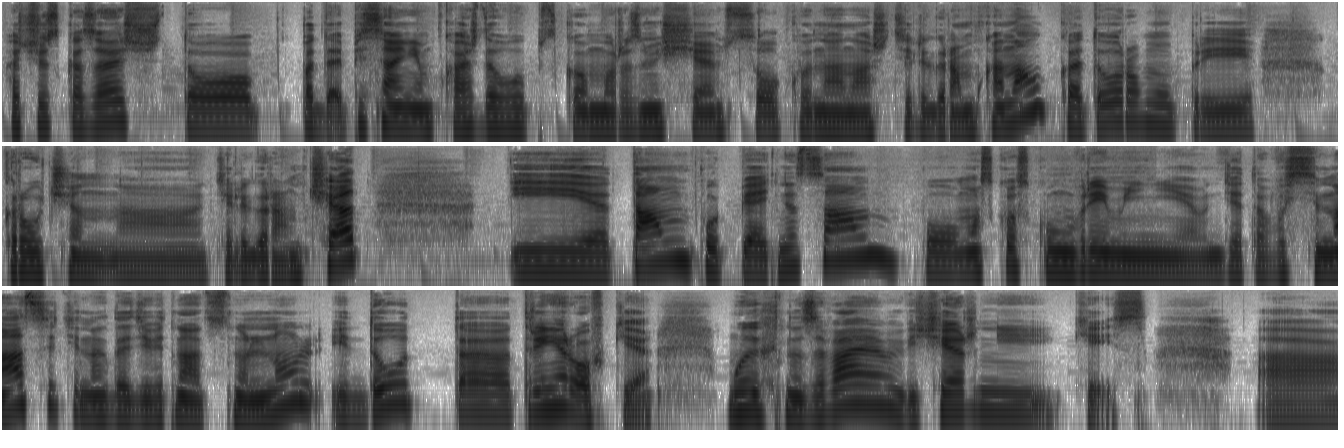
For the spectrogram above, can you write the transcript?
хочу сказать, что под описанием каждого выпуска мы размещаем ссылку на наш телеграм-канал, к которому прикручен э, телеграм-чат назад. И там по пятницам, по московскому времени где-то 18, иногда 19.00 идут э, тренировки. Мы их называем вечерний кейс. Э,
